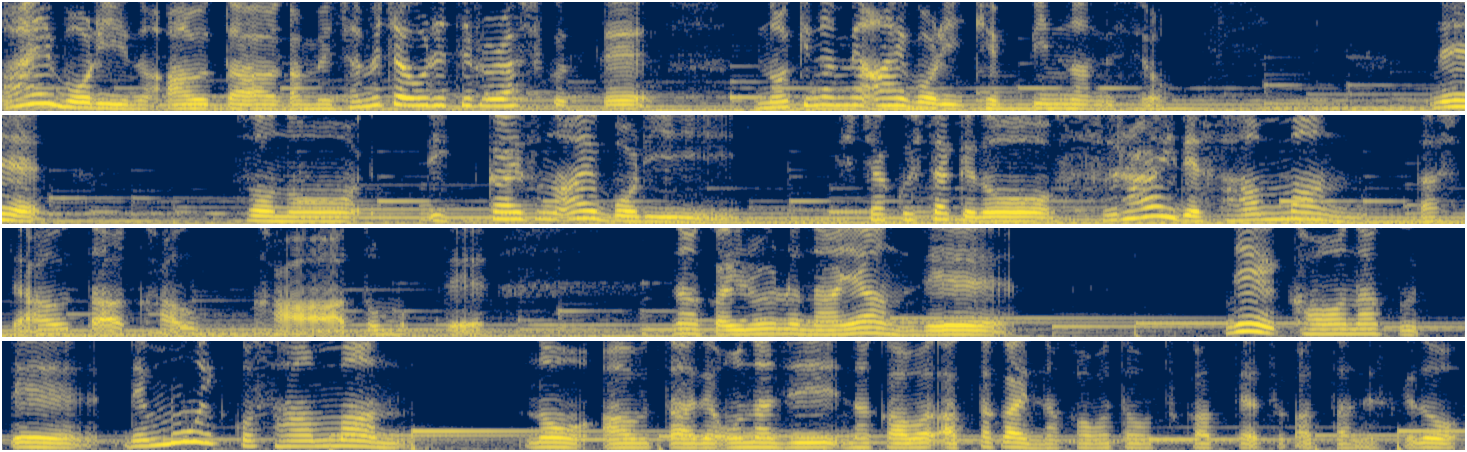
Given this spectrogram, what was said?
アイボリーのアウターがめちゃめちゃ売れてるらしくって軒並みアイボリー欠品なんですよ。でその一回そのアイボリー試着したけどスライで3万出してアウター買うかと思ってなんかいろいろ悩んでで買わなくってでもう1個3万のアウターで同じ中あったかい中綿を使ったやつがあったんですけど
